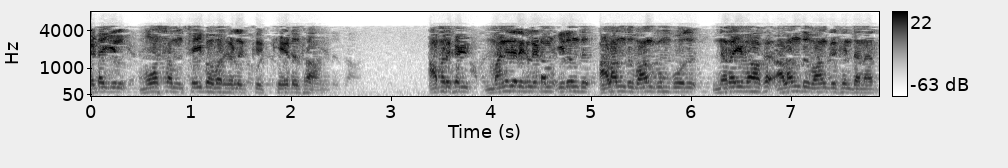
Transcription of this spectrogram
எடையில் மோசம் செய்பவர்களுக்கு கேடுதான். அவர்கள் மனிதர்களிடம் இருந்து அளந்து வாங்கும்போது நிறைவாக அளந்து வாங்குகின்றனர்.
